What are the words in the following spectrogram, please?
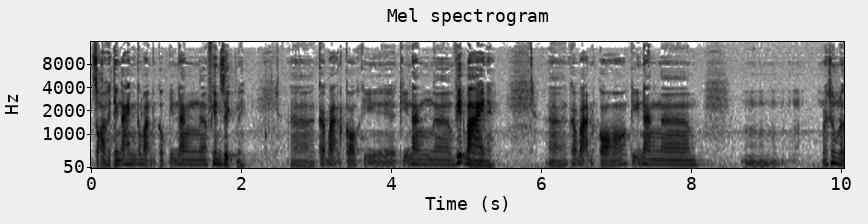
giỏi về tiếng anh các bạn có kỹ năng à, phiên dịch này à, các bạn có kỹ kỹ năng à, viết bài này à, các bạn có kỹ năng ờ, nói chung là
